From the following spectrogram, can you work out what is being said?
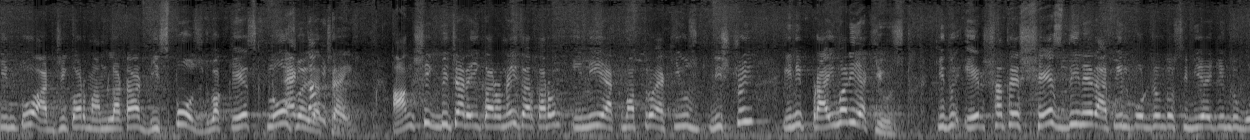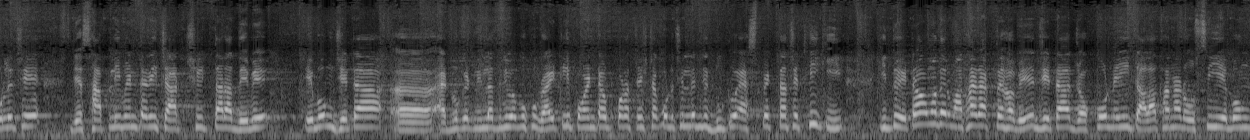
কিন্তু আরজিকর মামলাটা ডিসপোজড বা কেস ক্লোজ হয়ে যাচ্ছে। আংশিক বিচার এই কারণেই তার কারণ ইনি একমাত্র অ্যাকিউজ নিশ্চয়ই ইনি প্রাইমারি অ্যাকিউজড কিন্তু এর সাথে শেষ দিনের আপিল পর্যন্ত সিবিআই কিন্তু বলেছে যে সাপ্লিমেন্টারি চার্জশিট তারা দেবে। এবং যেটা অ্যাডভোকেট নীলাদ্রিবাবু খুব রাইটলি পয়েন্ট আউট করার চেষ্টা করেছিলেন যে দুটো অ্যাসপেক্ট আছে ঠিকই কিন্তু এটাও আমাদের মাথায় রাখতে হবে যেটা যখন এই টালা থানার ওসি এবং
